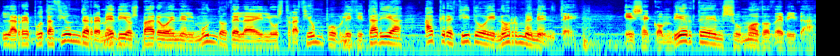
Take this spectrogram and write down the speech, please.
la reputación de Remedios Varo en el mundo de la ilustración publicitaria ha crecido enormemente y se convierte en su modo de vida.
